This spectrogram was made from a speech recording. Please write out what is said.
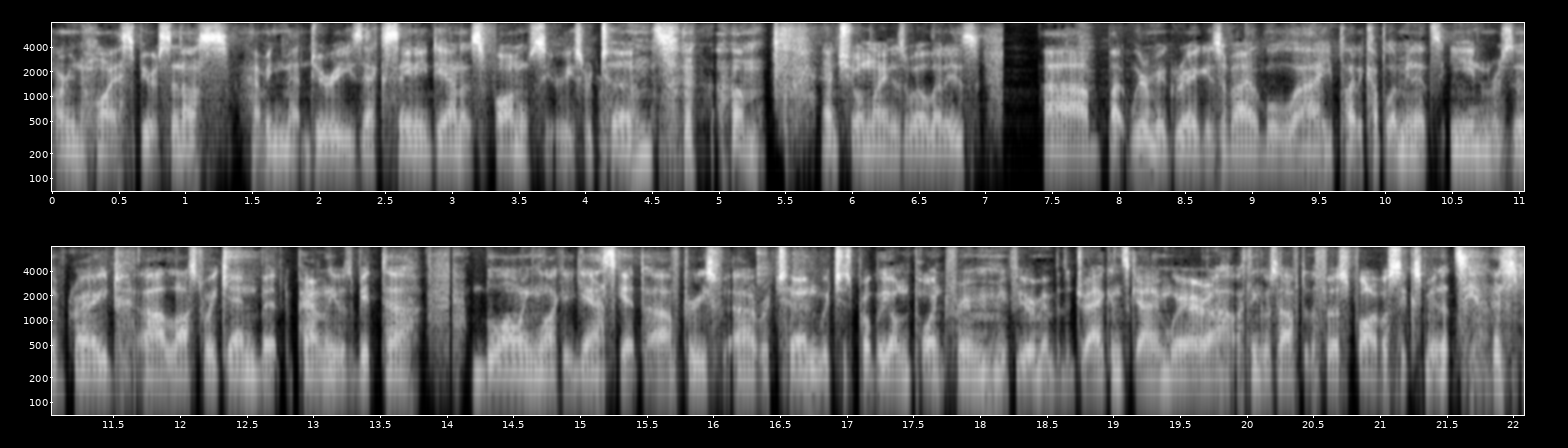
are in higher spirits than us, having Matt Doorey, Zach Sini down as final series returns, um, and Shaun Lane as well, that is. Uh, but Wiremu Greig is available. Uh, he played a couple of minutes in reserve grade uh, last weekend, but apparently he was a bit uh, blowing like a gasket after his uh, return, which is probably on point for him. If you remember the Dragons game, where I think it was after the first five or six minutes, he was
